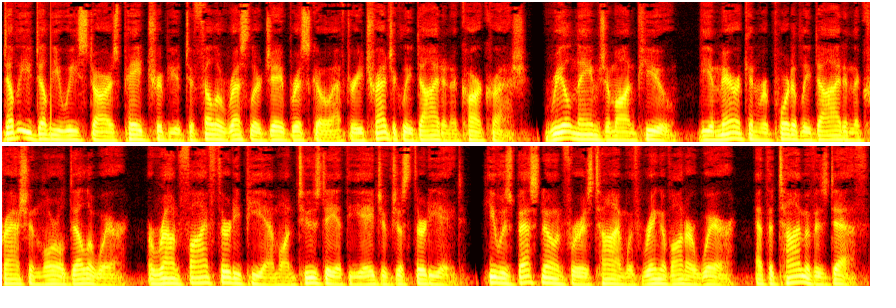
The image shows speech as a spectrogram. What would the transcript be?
WWE stars paid tribute to fellow wrestler Jay Briscoe after he tragically died in a car crash. Real name Jamin Pugh, the American reportedly died in the crash in Laurel, Delaware, around 5.30 p.m. on Tuesday at the age of just 38. He was best known for his time with Ring of Honor where, at the time of his death,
